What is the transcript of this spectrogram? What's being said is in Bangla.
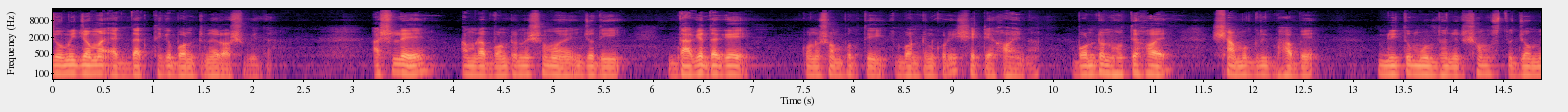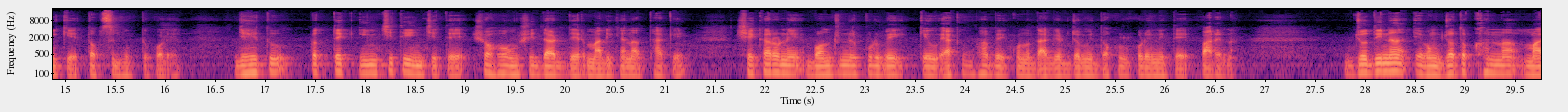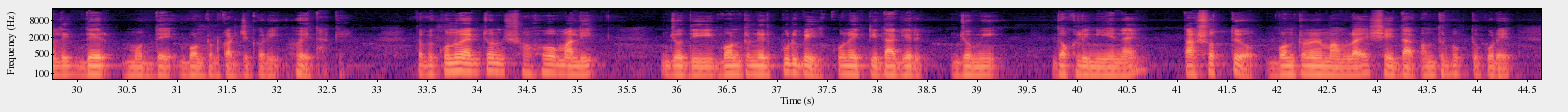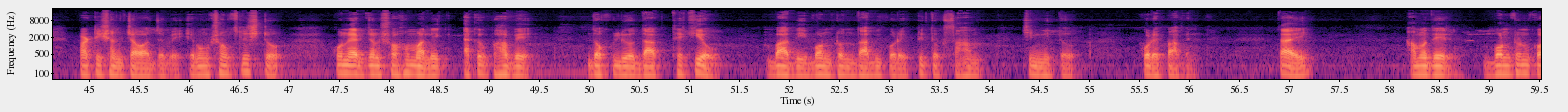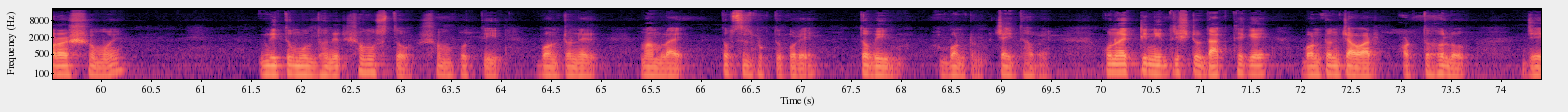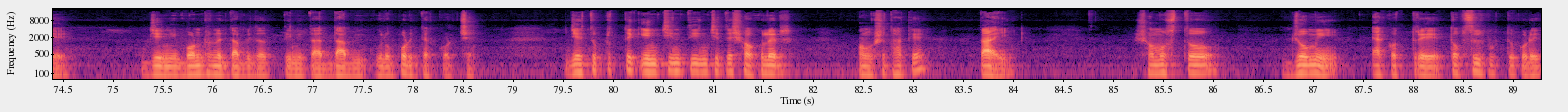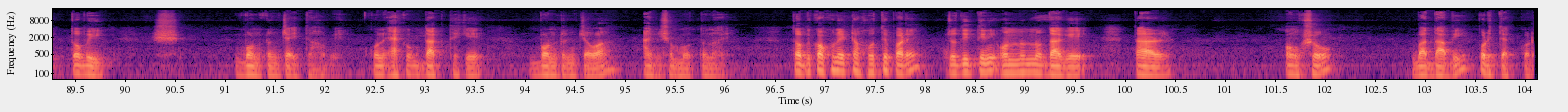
জমি জমা এক দাগ থেকে বন্টনের অসুবিধা। আসলে আমরা বন্টনের সময় যদি দাগে দাগে কোনো সম্পত্তি বন্টন করি, সেটা হয় না। বন্টন হতে হয় সামগ্রিকভাবে মৃত মূলধনের সমস্ত জমিকে তফসিলভুক্ত করে। যেহেতু প্রত্যেক ইঞ্চিতে ইঞ্চিতে সহ অংশীদারদের মালিকানা থাকে, সে কারণে বন্টনের পূর্বে কেউ এককভাবে কোনো দাগের জমি দখল করে নিতে পারে না। যদি না এবং যতক্ষণ না মালিকদের মধ্যে বন্টন কার্যকরী হয়ে থাকে। তবে কোনো একজন সহ মালিক যদি বন্টনের পূর্বেই কোনো একটি দাগের জমি দখলে নিয়ে নেয়, তা সত্ত্বেও বন্টনের মামলায় সেই দাগ অন্তর্ভুক্ত করে পার্টিশন চাওয়া যাবে এবং সংশ্লিষ্ট কোনো একজন সহমালিক এককভাবে দখলীয় দাগ থেকেও বাদী বন্টন দাবি করে পৃথক সাহান চিহ্নিত করে পাবেন। তাই আমাদের বন্টন করার সময় মৃত মূলধনের সমস্ত সম্পত্তি বন্টনের মামলায় তফসিলভুক্ত করে তবেই বন্টন চাইতে হবে। কোনো একটি নির্দিষ্ট দাগ থেকে বন্টন চাওয়ার অর্থ হলো যে, যিনি বন্টনের দাবিদার, তিনি তার দাবিগুলো পরিত্যাগ করছেন। যেহেতু প্রত্যেক ইঞ্চি ইঞ্চি ইঞ্চিতে সকলের অংশ থাকে, তাই সমস্ত জমি একত্রে তফসিলভুক্ত করে তবেই বন্টন চাইতে হবে। কোনো একক দাগ থেকে বন্টন চাওয়া আইনসম্মত নয়। তবে কখন এটা হতে পারে যদি তিনি অন্যান্য দাগে তার অংশ বা দাবি পরিত্যাগ করেন।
